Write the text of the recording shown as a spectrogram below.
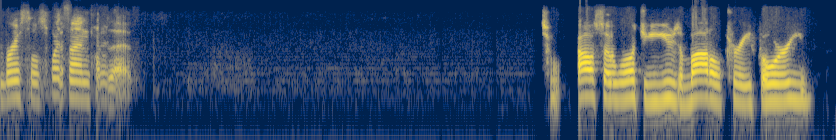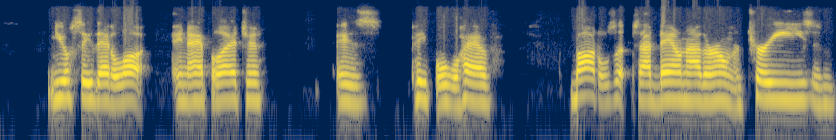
bristles where the sun comes up. It's also what you use a bottle tree for. You you'll see that a lot in Appalachia is people will have bottles upside down either on the trees and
